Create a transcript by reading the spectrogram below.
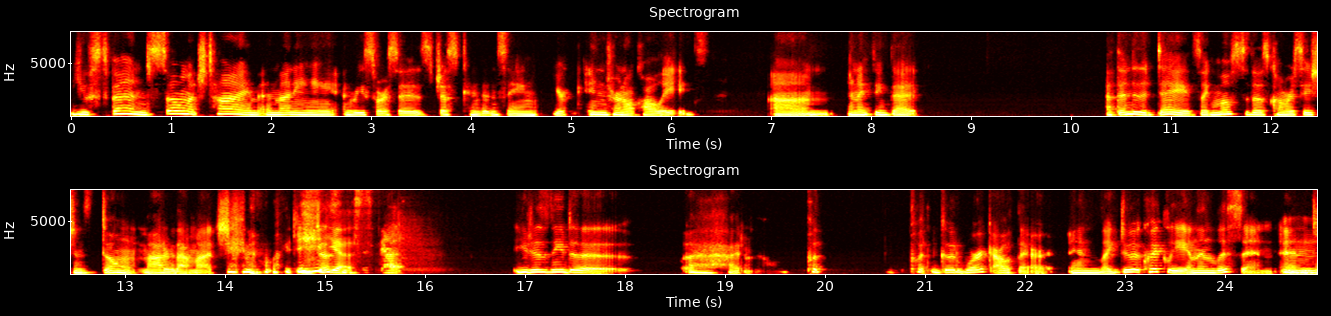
you spend so much time and money and resources just convincing your internal colleagues. Um, and I think that at the end of the day, it's like most of those conversations don't matter that much. You know, like you just yes. Get, you just need to, uh, I don't know, put put good work out there and like do it quickly and then listen mm-hmm. and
